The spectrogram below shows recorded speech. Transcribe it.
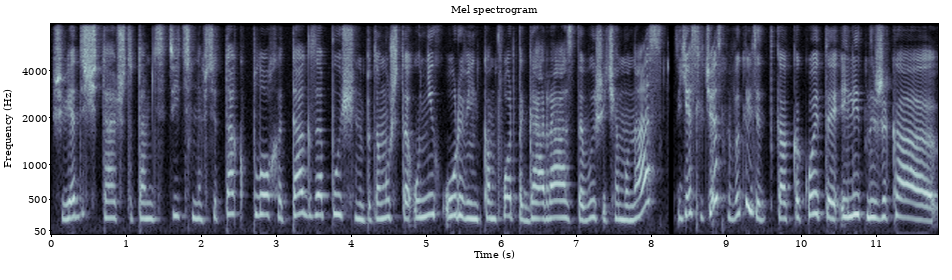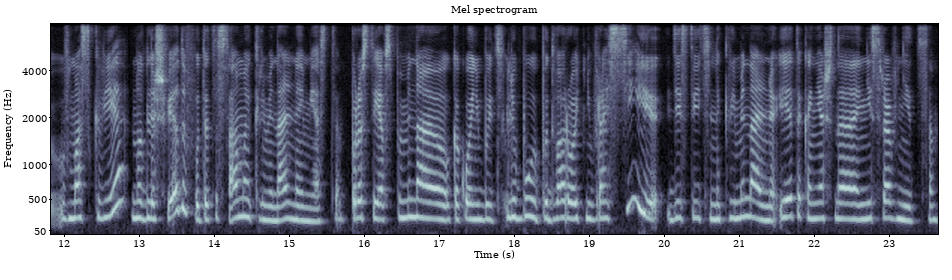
Шведы считают, что там действительно все так плохо, так запущено, потому что у них уровень комфорта гораздо выше, чем у нас. Если честно, выглядит как какой-то элитный ЖК в Москве, но для шведов вот это самое криминальное место. Просто я вспоминаю какую-нибудь любую подворотню в России, действительно криминальную, и это, конечно, не сравнится.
